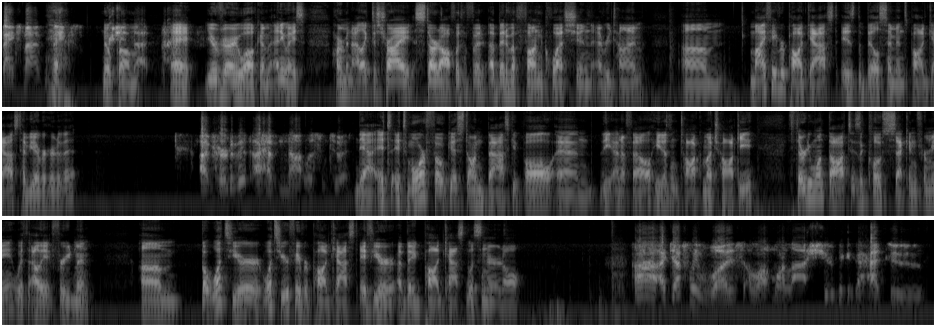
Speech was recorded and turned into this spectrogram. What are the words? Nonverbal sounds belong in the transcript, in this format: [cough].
Thanks, man. [laughs] Thanks. no problem. [laughs] hey, you're very welcome. Anyways, Harman, I like to try start off with a, a bit of a fun question every time. Um, my favorite podcast is the Bill Simmons podcast. Have you ever heard of it? I've heard of it. I have not listened to it. Yeah, it's it's more focused on basketball and the NFL. He doesn't talk much hockey. 31 Thoughts is a close second for me with Elliot Friedman. Um, but what's your what's your favorite podcast if you're a big podcast listener at all? Uh, I definitely was a lot more last year because I had to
